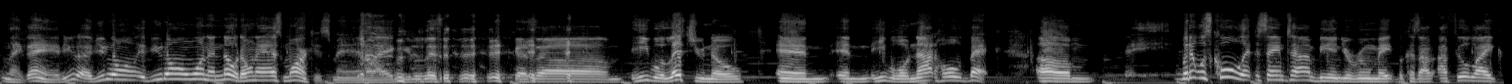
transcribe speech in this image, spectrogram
I'm like dang if you if you don't if you don't want to know don't ask marcus man. Like listen because um, he will let you know and and he will not hold back. Um, but it was cool at the same time being your roommate because i, I feel like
